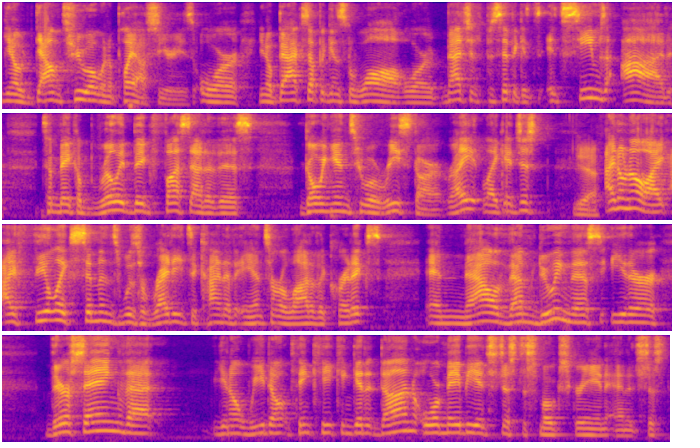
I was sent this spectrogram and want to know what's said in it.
you know, down 2-0 in a playoff series or, you know, backs up against the wall or matchup specific. It's, it seems odd to make a really big fuss out of this going into a restart, right? Like it just yeah. I don't know. I, I feel like Simmons was ready to kind of answer a lot of the critics. And now them doing this, either they're saying that, you know, we don't think he can get it done, or maybe it's just a smokescreen and it's just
